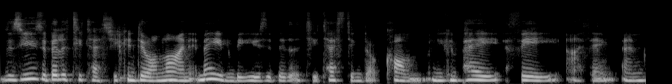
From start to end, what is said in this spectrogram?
There's usability tests you can do online. It may even be usabilitytesting.com and you can pay a fee, I think, and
